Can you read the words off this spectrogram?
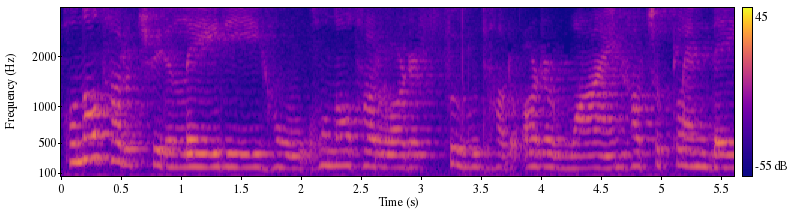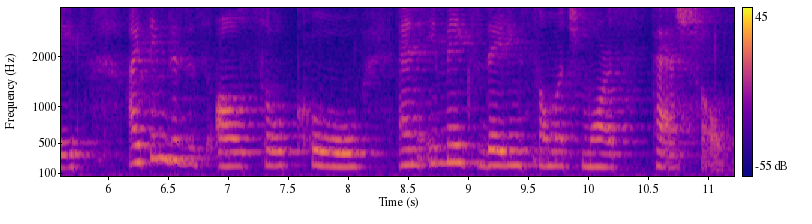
who knows how to treat a lady, who, who knows how to order food, how to order wine, how to plan dates. I think this is all so cool and it makes dating so much more special.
